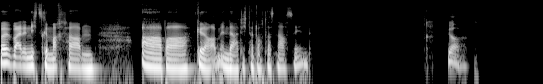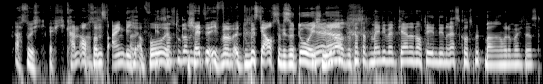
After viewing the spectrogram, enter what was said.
weil wir beide nichts gemacht haben. Aber genau, am Ende hatte ich dann doch das Nachsehen. Ja, Achso, ich, ich kann auch sonst eigentlich, Also, obwohl du, ich ich- hätte, ich, du bist ja auch sowieso durch, ja, ne? genau. Du kannst das Main Event gerne noch den, den Rest kurz mitmachen, wenn du möchtest.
